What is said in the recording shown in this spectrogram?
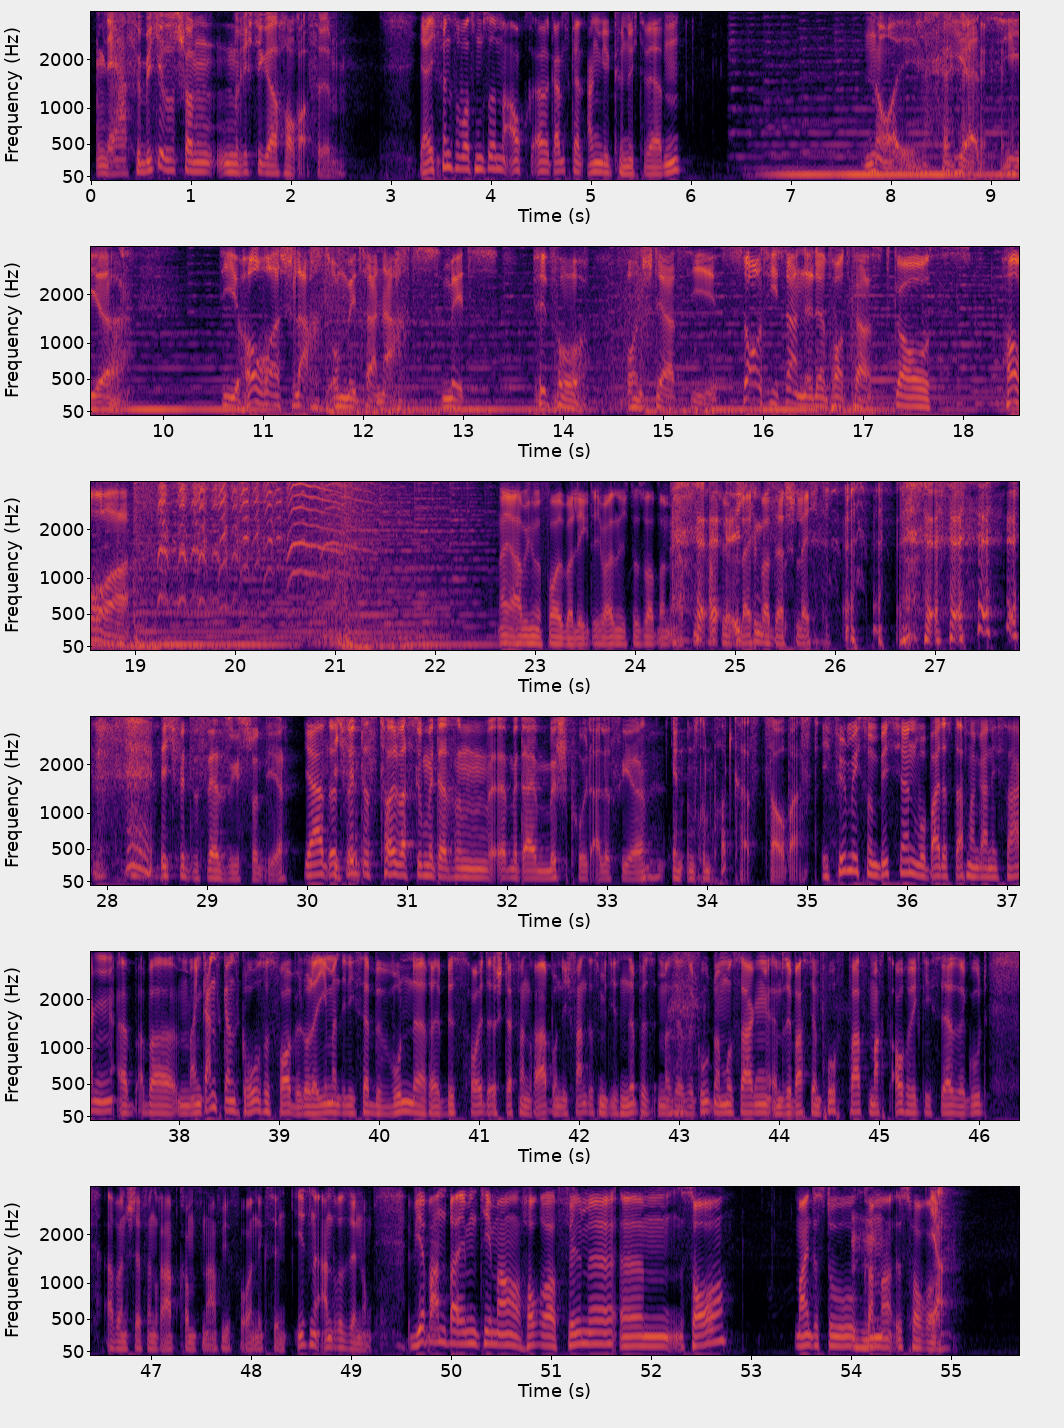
Ja, für mich ist es schon ein richtiger Horrorfilm. Ja, ich finde, sowas muss immer auch äh, ganz geil angekündigt werden. Neu, jetzt hier. Die Horrorschlacht um Mitternacht mit Pippo und Sterzi. Salty Sunday, der Podcast, goes Horror. Naja, habe ich mir vorher überlegt. Ich weiß nicht, das war beim ersten Kaffee. Vielleicht war der schlecht. ich finde es sehr süß von dir. Ja, ich finde es toll, was du mit, diesem, äh, mit deinem Mischpult alles hier in unserem Podcast zauberst. Ich fühle mich so ein bisschen, wobei das darf man gar nicht sagen, aber mein ganz, ganz großes Vorbild oder jemand, den ich sehr bewundere bis heute, ist Stefan Raab. Und ich fand es mit diesen Nippels immer sehr, sehr gut. Man muss sagen, ähm, Sebastian Puffpaff macht es auch wirklich sehr, sehr gut. Aber an Stefan Raab kommt nach wie vor nichts hin. Ist eine andere Sendung. Wir waren beim Thema Horrorfilme. Ähm, Saw, meintest du, mhm. ist Horror? Ja.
